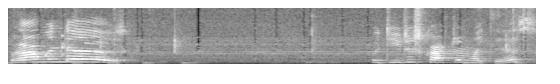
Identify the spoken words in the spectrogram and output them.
Where are windows? Wait, do you just craft them like this?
